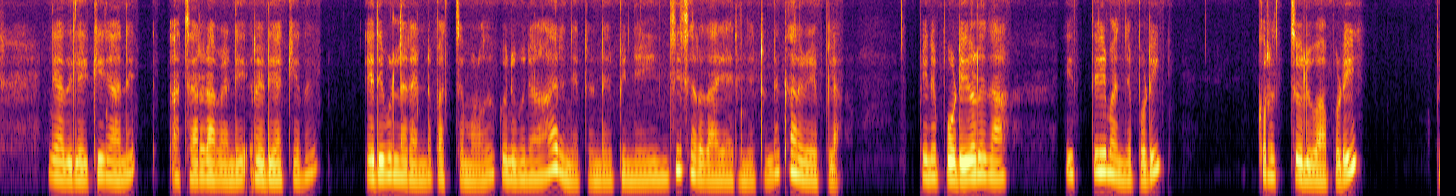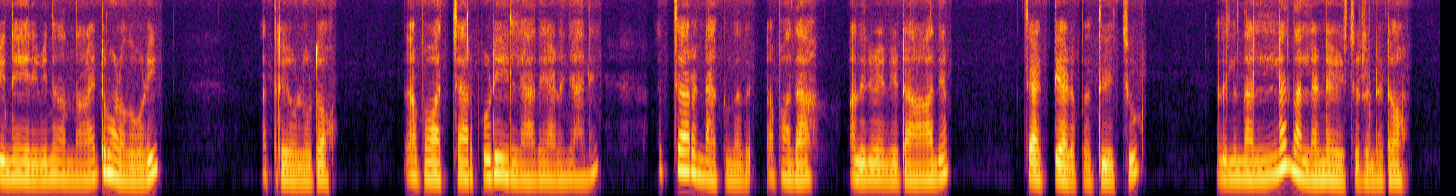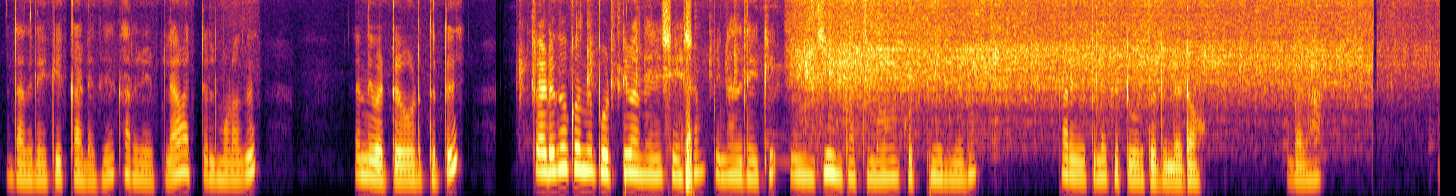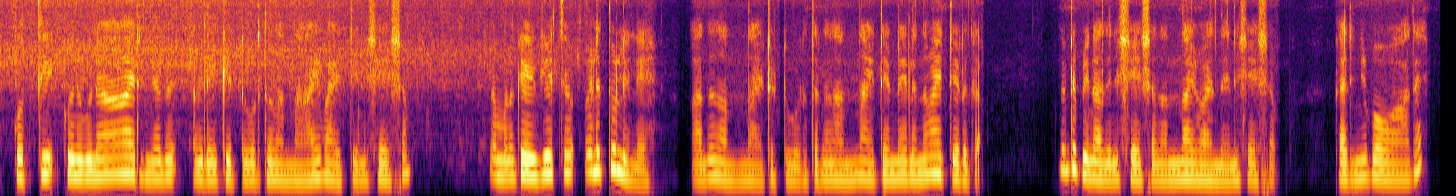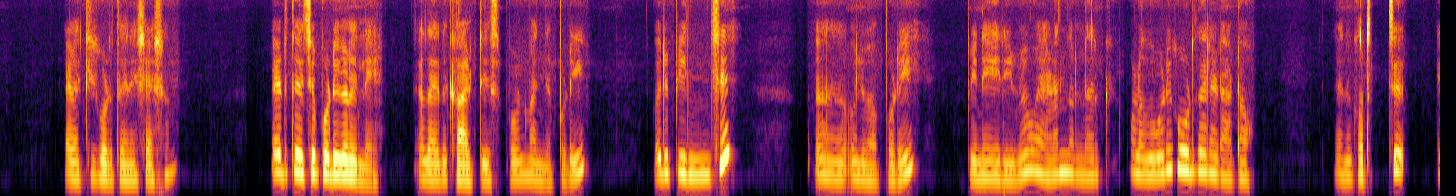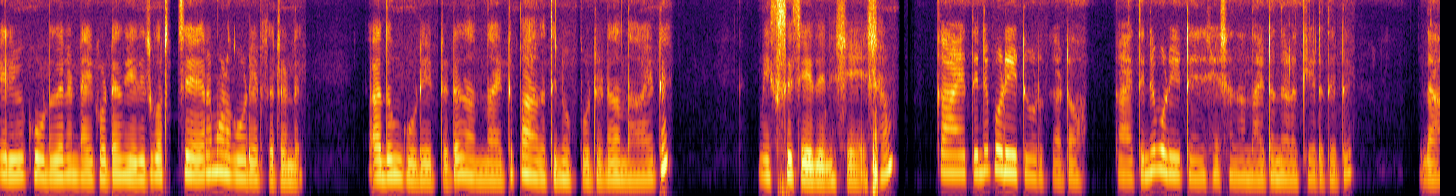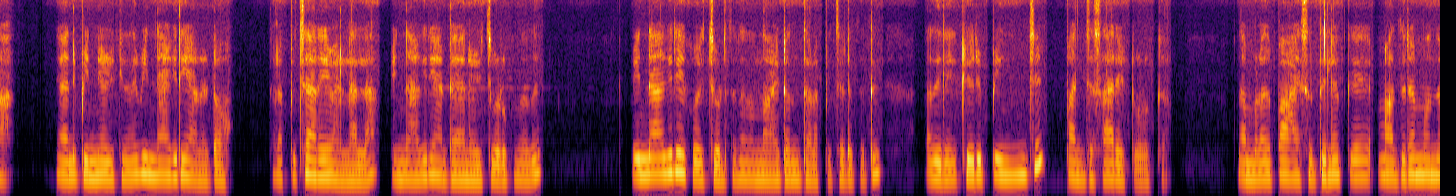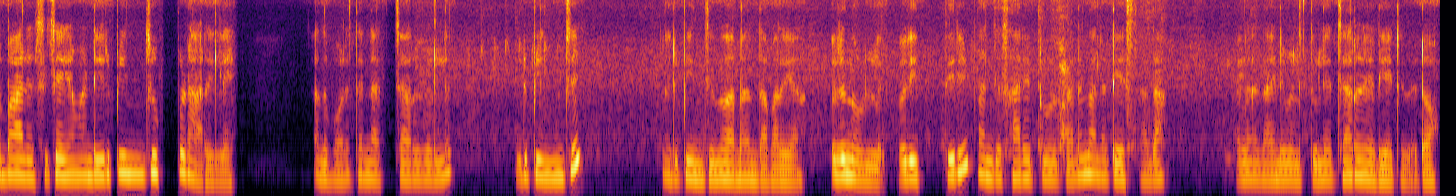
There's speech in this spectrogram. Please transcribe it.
ഇനി അതിലേക്ക് ഞാൻ അച്ചാറിടാൻ വേണ്ടി റെഡിയാക്കിയത് എരിവുള്ള രണ്ട് പച്ചമുളക് കുനുകുനാ അരിഞ്ഞിട്ടുണ്ട്. പിന്നെ ഇഞ്ചി ചെറുതായി അരിഞ്ഞിട്ടുണ്ട് കറിവേപ്പില. പിന്നെ പൊടികൾ ഇത്തിരി മഞ്ഞൾപ്പൊടി കുറച്ച് ഉലുവാപ്പൊടി പിന്നെ എരിവിന് നന്നായിട്ട് മുളക് പൊടി. അത്രയേ ഉള്ളൂ കേട്ടോ അപ്പോൾ അച്ചാർ പൊടി ഇല്ലാതെയാണ് ഞാൻ അച്ചാർ ഉണ്ടാക്കുന്നത് അപ്പോൾ അതാ അതിന് വേണ്ടിയിട്ട് ആദ്യം ചട്ടി അടുപ്പത്ത് വെച്ചു. അതിൽ നല്ല നല്ലെണ്ണ ഒഴിച്ചിട്ടുണ്ട് കേട്ടോ എന്നിട്ട് അതിലേക്ക് കടുക് കറിവേപ്പില വറ്റൽമുളക് എന്നിവ ഇട്ട് കൊടുത്തിട്ട് കടുകൊക്കെ ഒന്ന് പൊട്ടി വന്നതിന് ശേഷം പിന്നെ അതിലേക്ക് ഇഞ്ചിയും പച്ചമുളകും കൊത്തി അരിഞ്ഞതും കറിവേപ്പിലൊക്കെ ഇട്ട് കൊടുത്തിട്ടുണ്ട് കേട്ടോ. അപ്പോൾ അതാ കൊത്തി കുനുകുനാ അരിഞ്ഞത് അതിലേക്ക് ഇട്ട് കൊടുത്ത് നന്നായി വഴറ്റിയതിന് ശേഷം നമ്മൾ കഴുകി വെച്ച വെളുത്തുള്ളില്ലേ അത് നന്നായിട്ട് ഇട്ട് കൊടുത്തിട്ട് നന്നായിട്ട് എണ്ണയിലൊന്ന് വഴറ്റിയെടുക്കുക. എന്നിട്ട് പിന്നെ അതിന് ശേഷം നന്നായി വഴന്നതിന് ശേഷം കരിഞ്ഞു പോവാതെ ഇളക്കി കൊടുത്തതിന് ശേഷം എടുത്തു വെച്ച പൊടികളില്ലേ അതായത് കാൽ ടീസ്പൂൺ മഞ്ഞൾപ്പൊടി ഒരു പിഞ്ച് ഉലുവപ്പൊടി പിന്നെ എരിവ് വേണമെന്നുള്ളവർക്ക് മുളക് പൊടി കൂടുതലിടാം കേട്ടോ ഞാൻ കുറച്ച് എരിവ് കൂടുതൽ ഉണ്ടായിക്കോട്ടെ എന്ന് ചെയ്തിട്ട് കുറച്ച് ഏറെ മുളക് പൊടി എടുത്തിട്ടുണ്ട്. അതും കൂടി ഇട്ടിട്ട് നന്നായിട്ട് പാകത്തിന് ഉപ്പ് ഇട്ടിട്ട് നന്നായിട്ട് മിക്സ് ചെയ്തതിന് ശേഷം കായത്തിന്റെ പൊടി ഇട്ട് കൊടുക്കുക കേട്ടോ. കായത്തിന്റെ പൊടി ഇട്ടതിന് ശേഷം നന്നായിട്ടൊന്ന് ഇളക്കിയെടുത്തിട്ട് ഇതാ ഞാൻ പിന്നെ ഒഴിക്കുന്നത് വിനാഗിരിയാണ് കേട്ടോ. തിളപ്പിച്ചാറിയ വെള്ളമല്ല വിനാഗിരിയാണ് ഞാൻ ഒഴിച്ചു കൊടുക്കുന്നത്. വിനാഗിരിയൊക്കെ ഒഴിച്ചു കൊടുത്തിട്ട് നന്നായിട്ടൊന്ന് തിളപ്പിച്ചെടുത്തിട്ട് അതിലേക്ക് ഒരു പിഞ്ച് പഞ്ചസാര ഇട്ട് കൊടുക്കുക. നമ്മൾ പായസത്തിലൊക്കെ മധുരം ഒന്ന് ബാലൻസ് ചെയ്യാൻ വേണ്ടി ഒരു പിഞ്ച് ഉപ്പിടാറില്ലേ? അതുപോലെ തന്നെ അച്ചാറുകളിൽ ഒരു പിഞ്ച് ഒരു പിഞ്ച് എന്ന് പറഞ്ഞാൽ എന്താ പറയുക ഒരു നുള്ള് ഒരു ഇത്തിരി പഞ്ചസാര ഇട്ട് കൊടുത്താൽ നല്ല ടേസ്റ്റ് അതാ അങ്ങനെ അതിന്റെ വെളുത്തുള്ളി അച്ചാർ റെഡി ആയിട്ടുണ്ട് കേട്ടോ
